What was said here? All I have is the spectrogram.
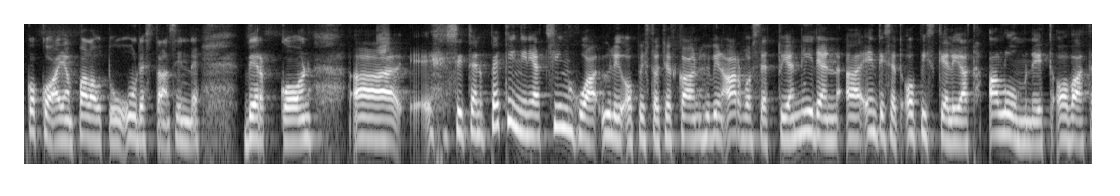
koko ajan palautuu uudestaan sinne verkkoon. Äh, sitten Pekingin ja Tsinghua yliopistot, jotka on hyvin arvostettuja, niiden äh, entiset opiskelijat, alumnit ovat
